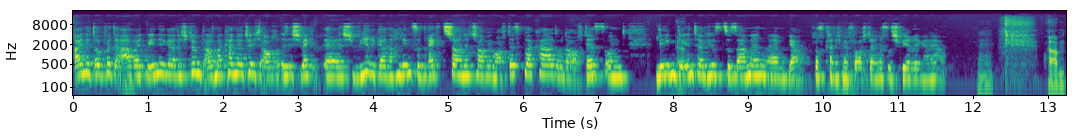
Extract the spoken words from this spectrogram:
eine doppelte Arbeit weniger, das stimmt. Aber man kann natürlich auch äh, äh, schwieriger nach links und rechts schauen. Jetzt schauen wir mal auf das Plakat oder auf das und legen ja. die Interviews zusammen. Ähm, ja, das kann ich mir vorstellen, das ist schwieriger, ja. Hm. Ähm,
